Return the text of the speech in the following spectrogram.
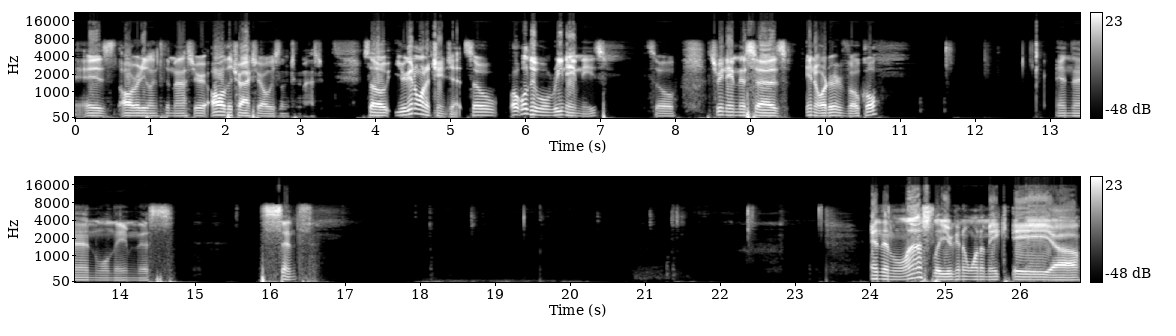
is already linked to the master. All the tracks are always linked to the master. So you're gonna want to change that. So what we'll do, we'll rename these. So let's rename this as in order vocal. And then we'll name this synth. And then lastly, you're going to want to make a uh,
